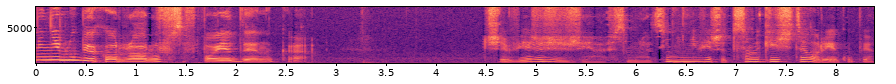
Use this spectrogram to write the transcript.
nie, nie lubię horrorów w pojedynkę. Czy wierzysz, że żyjemy w symulacji? Nie, nie wierzę. To są jakieś teorie głupie.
